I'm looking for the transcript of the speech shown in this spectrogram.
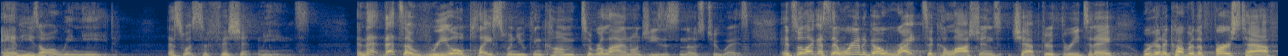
and he's all we need. That's what sufficient means. And that, that's a real place when you can come to relying on Jesus in those two ways. And so, like I said, we're gonna go right to Colossians chapter 3 today. We're gonna cover the first half.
